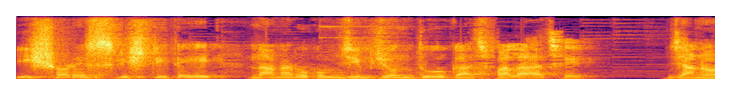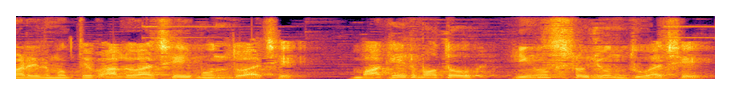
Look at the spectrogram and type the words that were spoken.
ঈশ্বরের সৃষ্টিতে নানা রকম জীবজন্তু গাছপালা আছে। জানোয়ারের মধ্যে ভালো আছে, মন্দ আছে। বাঘের মতো হিংস্র জন্তু আছে।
